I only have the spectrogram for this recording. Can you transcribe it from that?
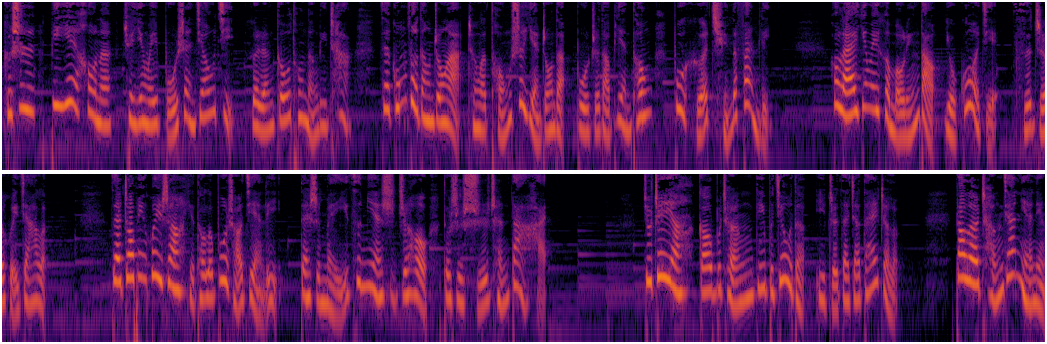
可是毕业后呢，却因为不善交际，和人沟通能力差，在工作当中啊，成了同事眼中的不知道变通、不合群的范例。后来因为和某领导有过节，辞职回家了。在招聘会上也投了不少简历，但是每一次面试之后都是石沉大海。就这样高不成低不就的一直在家待着了。到了成家年龄，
